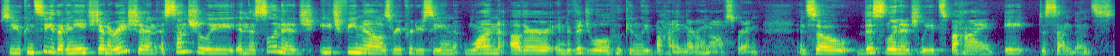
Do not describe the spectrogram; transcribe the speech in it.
So you can see that in each generation, essentially in this lineage, each female is reproducing one other individual who can leave behind their own offspring. And so this lineage leaves behind eight descendants.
